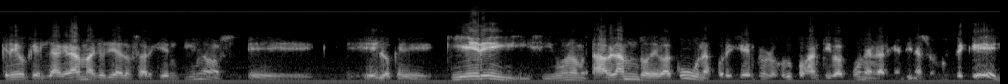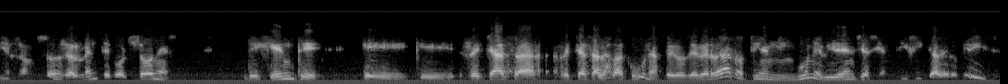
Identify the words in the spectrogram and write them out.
Creo que la gran mayoría de los argentinos eh, es lo que quiere y, si uno, hablando de vacunas, por ejemplo, los grupos antivacunas en la Argentina son muy pequeños, son, son realmente bolsones de gente que, rechaza, rechaza las vacunas, pero de verdad no tienen ninguna evidencia científica de lo que dicen.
